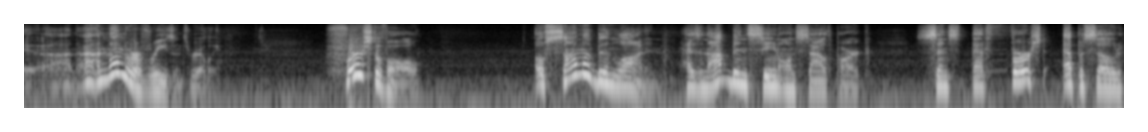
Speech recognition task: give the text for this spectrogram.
uh, a number of reasons, really. First of all, Osama bin Laden has not been seen on South Park since that first episode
